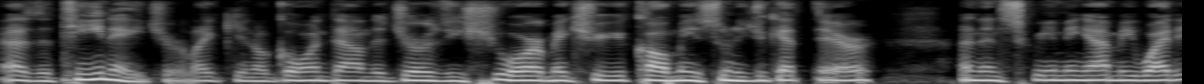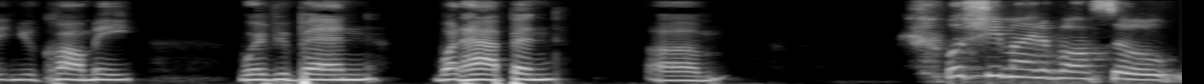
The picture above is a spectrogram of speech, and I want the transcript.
as a teenager, like you know going down the Jersey Shore. Make sure you call me as soon as you get there, and then screaming at me, "Why didn't you call me? Where have you been? What happened?" Um, well, she might have also,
